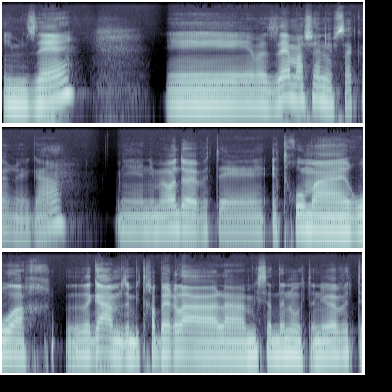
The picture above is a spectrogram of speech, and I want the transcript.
עם זה. אה, אז זה מה שאני עושה כרגע. אה, אני מאוד אוהבת אה, את תחום האירוח, זה גם, זה מתחבר למסעדנות. אני אוהבת...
